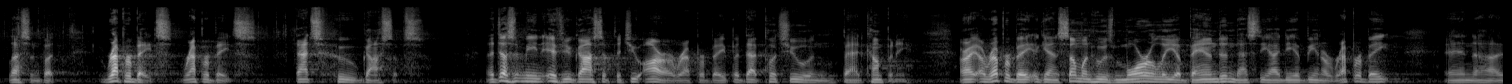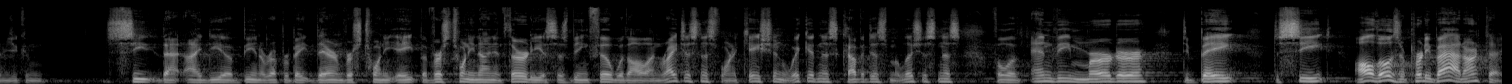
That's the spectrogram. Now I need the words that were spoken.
lesson, but reprobates, reprobates. That's who gossips. That doesn't mean if you gossip that you are a reprobate, but that puts you in bad company. All right, a reprobate, again, someone who is morally abandoned. That's the idea of being a reprobate. And uh, you can see that idea of being a reprobate there in verse 28. But verse 29 and 30, it says, being filled with all unrighteousness, fornication, wickedness, covetous, maliciousness, full of envy, murder, debate, deceit. All those are pretty bad, aren't they?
